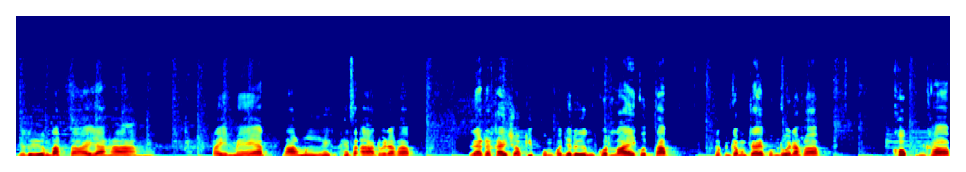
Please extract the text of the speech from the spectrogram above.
อย่าลืมรักษาระยะห่าง ใส่แมสล้างมือให้ให้สะอาดด้วยนะครับ แล้วถ้าใครชอบคลิปผมก็อย่าลืมกดไลค์กดซับเพื่อเป็นกำลังใจให้ผมด้วยนะครับ ขอบคุณครับ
